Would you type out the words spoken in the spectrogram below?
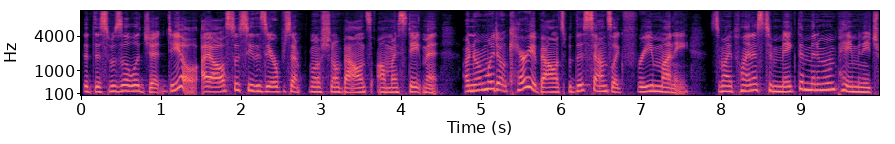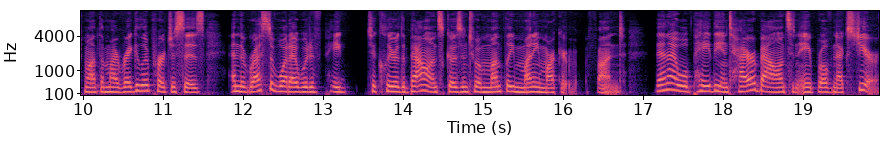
that this was a legit deal. I also see the 0% promotional balance on my statement. I normally don't carry a balance, but this sounds like free money. So my plan is to make the minimum payment each month on my regular purchases, and the rest of what I would have paid to clear the balance goes into a monthly money market fund. Then I will pay the entire balance in April of next year.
